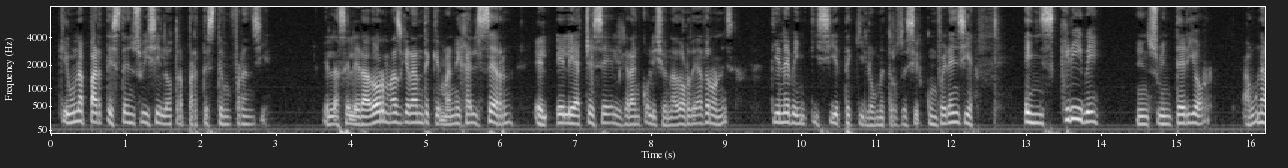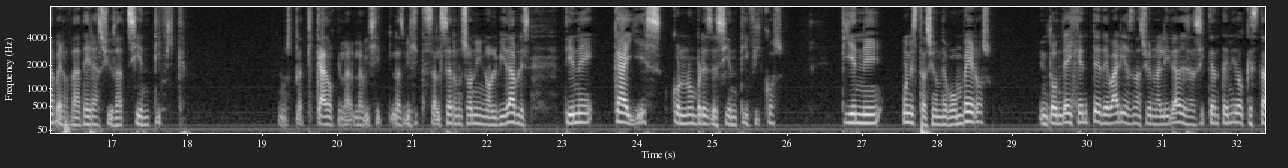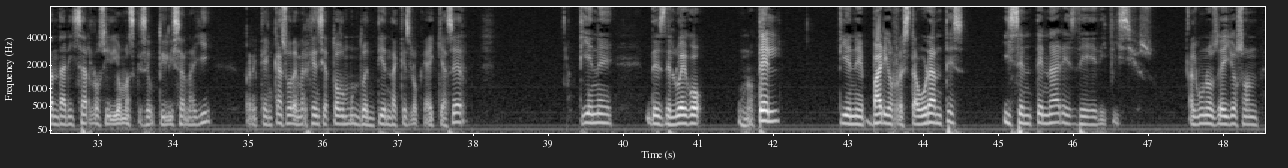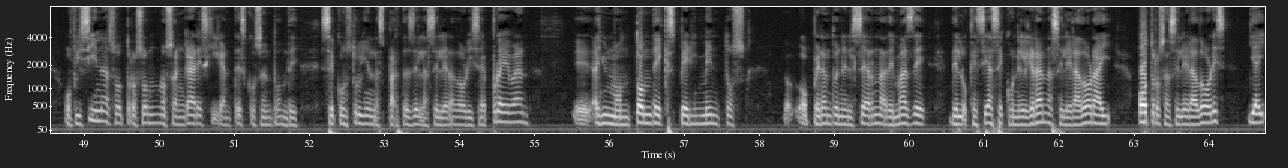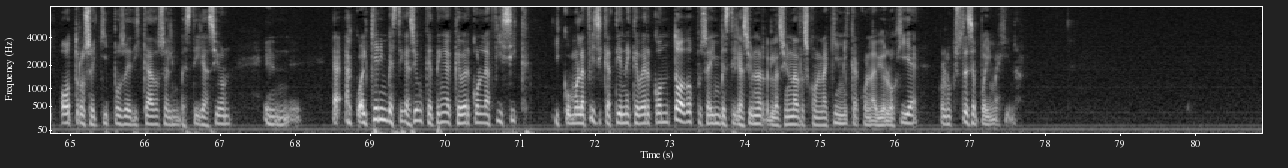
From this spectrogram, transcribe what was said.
que una parte está en Suiza y la otra parte está en Francia el acelerador más grande que maneja el CERN, el LHC, el Gran Colisionador de Hadrones, tiene 27 kilómetros de circunferencia e inscribe en su interior a una verdadera ciudad científica. Hemos platicado que las visitas al CERN son inolvidables. Tiene calles con nombres de científicos, tiene una estación de bomberos, en donde hay gente de varias nacionalidades, así que han tenido que estandarizar los idiomas que se utilizan allí, para que en caso de emergencia todo el mundo entienda qué es lo que hay que hacer. Tiene, desde luego, un hotel, tiene varios restaurantes y centenares de edificios. Algunos de ellos son oficinas, otros son unos hangares gigantescos en donde se construyen las partes del acelerador y se prueban. Eh, hay un montón de experimentos operando en el CERN, además de, de lo que se hace con el gran acelerador, hay otros aceleradores y hay otros equipos dedicados a la investigación, en, a, cualquier investigación que tenga que ver con la física. Y como la física tiene que ver con todo, pues hay investigaciones relacionadas con la química, con la biología, con lo que usted se puede imaginar.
